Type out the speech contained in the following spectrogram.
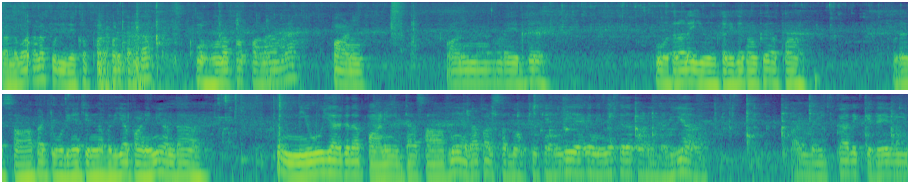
ਗੱਲਬਾਤ ਨਾ ਪੂਰੀ ਦੇਖੋ ਫਟਫਟ ਕਰਦਾ। ਤੇ ਹੁਣ ਆਪਾਂ ਪਾਣਾ ਹੈ ਪਾਣੀ। ਪਾਣੀ ਮੈਂ ਥੋੜਾ ਇੱਧਰ ਬੋਤਲ ਵਾਲੇ ਯੂਜ਼ ਕਰੀਦੇ ਕਿਉਂਕਿ ਆਪਾਂ ਪੂਰਾ ਸਾਫ਼ ਹੈ ਟੂੜੀਆਂ ਚ ਇੰਨਾ ਵਧੀਆ ਪਾਣੀ ਨਹੀਂ ਆਉਂਦਾ। ਨਿਊਯਾਰਕ ਦਾ ਪਾਣੀ ਏਡਾ ਸਾਫ਼ ਨਹੀਂ ਹੈਗਾ, ਪਰ ਸਭ ਲੋਕੀ ਕਹਿੰਦੇ ਆ ਕਿ ਨਿਊਯਾਰਕ ਦਾ ਪਾਣੀ ਵਧੀਆ ਹੈ ਪਰ ਅਮਰੀਕਾ ਦੇ ਕਿਤੇ ਵੀ,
